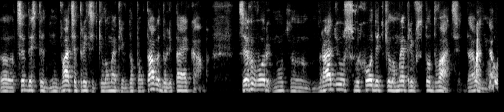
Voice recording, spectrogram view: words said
е, це десь ти 20-30 кілометрів до Полтави долітає каб. Це говорить, ну радіус виходить кілометрів 120, да, у нього.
